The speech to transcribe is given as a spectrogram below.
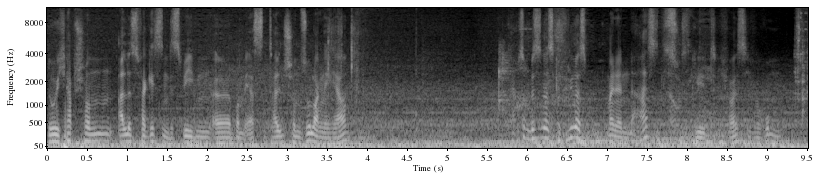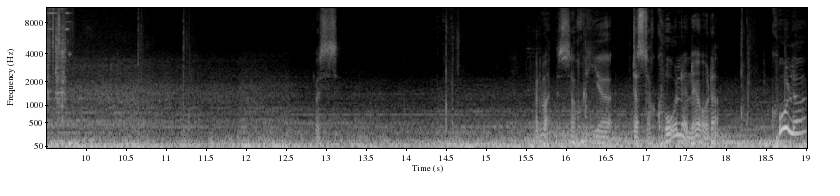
Nur ich habe schon alles vergessen. Deswegen äh, beim ersten Teil schon so lange her. Ich habe so ein bisschen das Gefühl, dass meine Nase zugeht. Ich weiß nicht warum. Was ist... Warte mal, ist doch hier... Das ist doch Kohle, ne, oder? Kohle!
